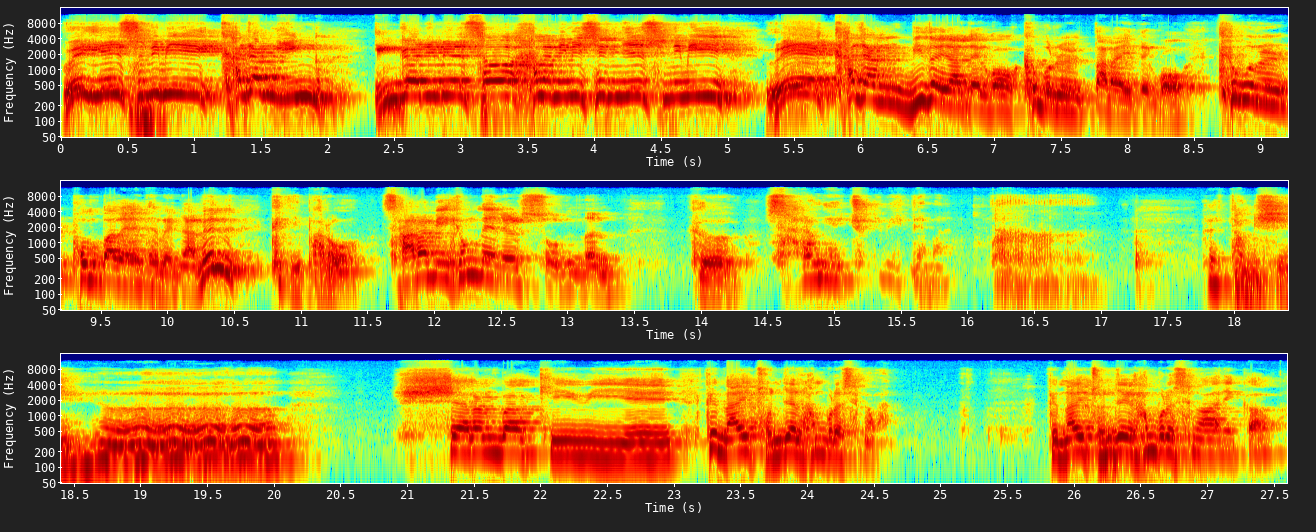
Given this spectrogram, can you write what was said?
왜 예수님이 가장 인, 인간이면서 하나님이신 예수님이 왜 가장 믿어야 되고 그분을 따라야 되고 그분을 본받아야 되느냐는 그게 바로 사람이 흉내낼 수 없는 그 사랑의 주님이기 때문에. 당신은 사랑받기 위해 그 나의 존재를 함부로 생각하면 그 나의 존재를 함부로 생각하니까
